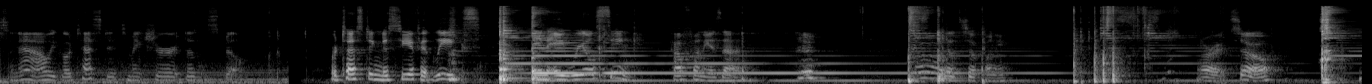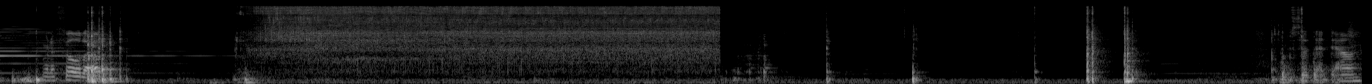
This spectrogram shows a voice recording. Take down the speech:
So now we go test it to make sure it doesn't spill. We're testing to see if it leaks in a real sink. How funny is that? oh, that's so funny. All right, so I'm gonna fill it up. Set that down.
